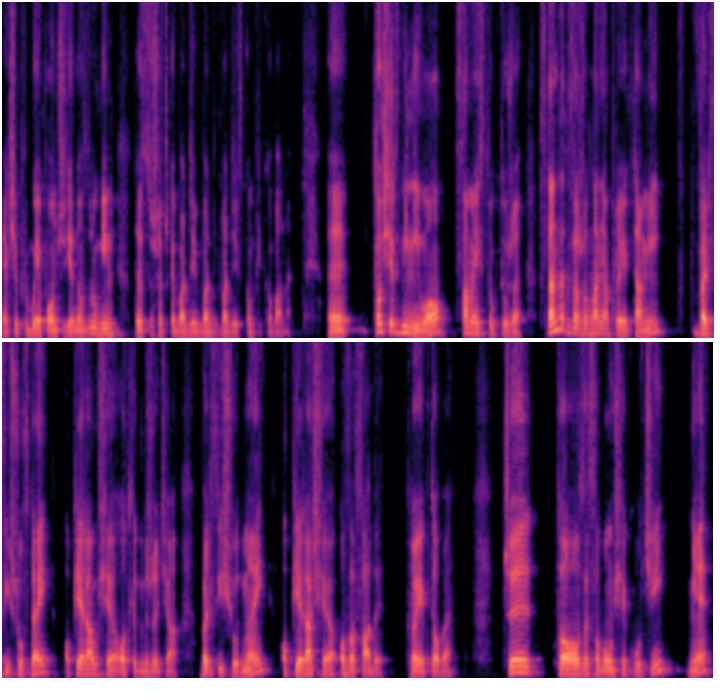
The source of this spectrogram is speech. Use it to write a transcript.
Jak się próbuje połączyć jedno w drugim, to jest troszeczkę bardziej, bardziej, bardziej skomplikowane. E, to się zmieniło w samej strukturze. Standard zarządzania projektami w wersji szóstej opierał się o cykl życia. W wersji siódmej opiera się o zasady projektowe. Czy to ze sobą się kłóci? Nie.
